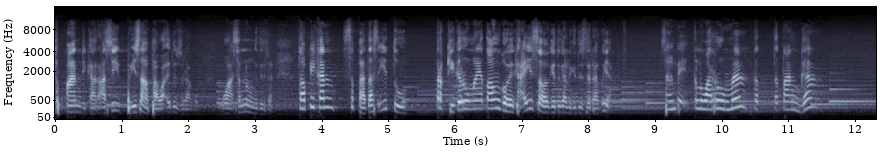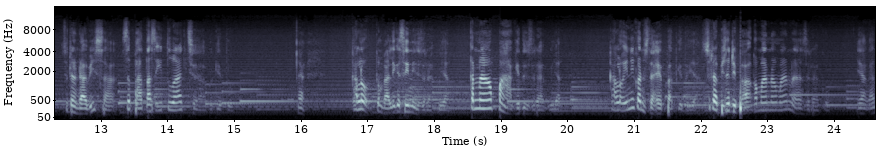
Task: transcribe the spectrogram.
depan di garasi bisa bawa itu saudaraku. Wah seneng gitu saudara. Tapi kan sebatas itu pergi ke rumahnya tonggo ya gak iso gitu kan gitu saudaraku ya. Sampai keluar rumah ke tetangga sudah ndak bisa, sebatas itu aja begitu. Nah, kalau kembali ke sini saudaraku ya, kenapa gitu saudaraku ya? Kalau ini kan sudah hebat gitu ya, sudah bisa dibawa ke mana-mana saudaraku, ya kan?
